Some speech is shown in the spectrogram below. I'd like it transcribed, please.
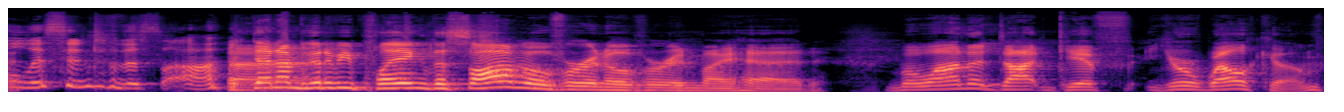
go listen to the song. but then I'm Uh, gonna be playing the song over and over in my head. Moana.gif, you're welcome.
